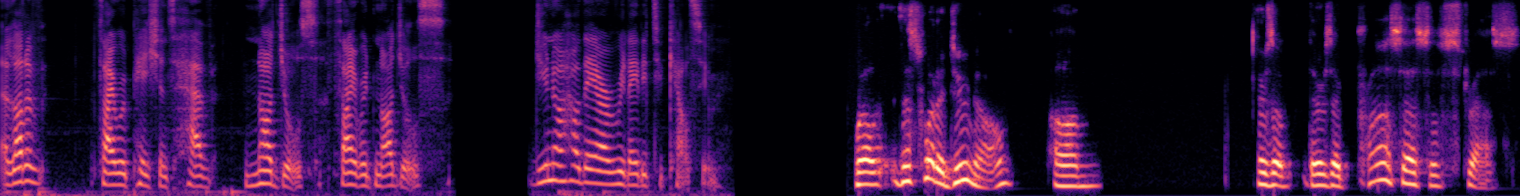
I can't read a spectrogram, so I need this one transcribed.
a lot of thyroid patients have nodules, thyroid nodules. Do you know how they are related to calcium? Well, this is what I do know. Um, there's a there's a process of stress.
